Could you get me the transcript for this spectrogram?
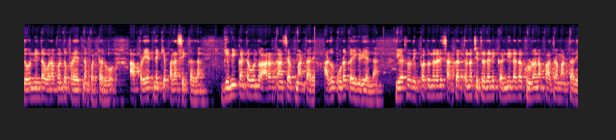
ಜೋನ್ನಿಂದ ಹೊರಬಂದು ಪ್ರಯತ್ನ ಪಟ್ಟರು ಆ ಪ್ರಯತ್ನಕ್ಕೆ ಫಲ ಸಿಕ್ಕಲ್ಲ. ಗಿಮಿಕ್ ಅಂತ ಒಂದು ಆರರ್ ಕಾನ್ಸೆಪ್ಟ್ ಮಾಡ್ತಾರೆ. ಅದು ಕೂಡ ಕೈ ಹಿಡಿಯಲ್ಲ. ಎರಡ್ ಸಾವಿರದ ಇಪ್ಪತ್ತೊಂದರಲ್ಲಿ ಸಖತ್ ಅನ್ನೋ ಚಿತ್ರದಲ್ಲಿ ಕಣ್ಣಿಲ್ಲದ ಕುರುಡನ ಪಾತ್ರ ಮಾಡ್ತಾರೆ.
